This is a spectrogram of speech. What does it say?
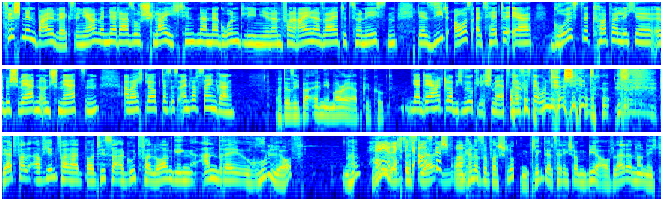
zwischen den Ballwechseln, ja, wenn der da so schleicht hinten an der Grundlinie, dann von einer Seite zur nächsten, der sieht aus, als hätte er größte körperliche äh, Beschwerden und Schmerzen. Aber ich glaube, das ist einfach sein Gang. Hat er sich bei Andy Murray abgeguckt? Ja, der hat, glaube ich, wirklich Schmerzen. Das ist der Unterschied. der hat auf jeden Fall hat Bautista Agut verloren gegen Andrei Rublev. Ne? Hey, Rublev, richtig das, ausgesprochen. Ja, man kann das so verschlucken. Klingt, als hätte ich schon ein Bier auf. Leider noch nicht.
